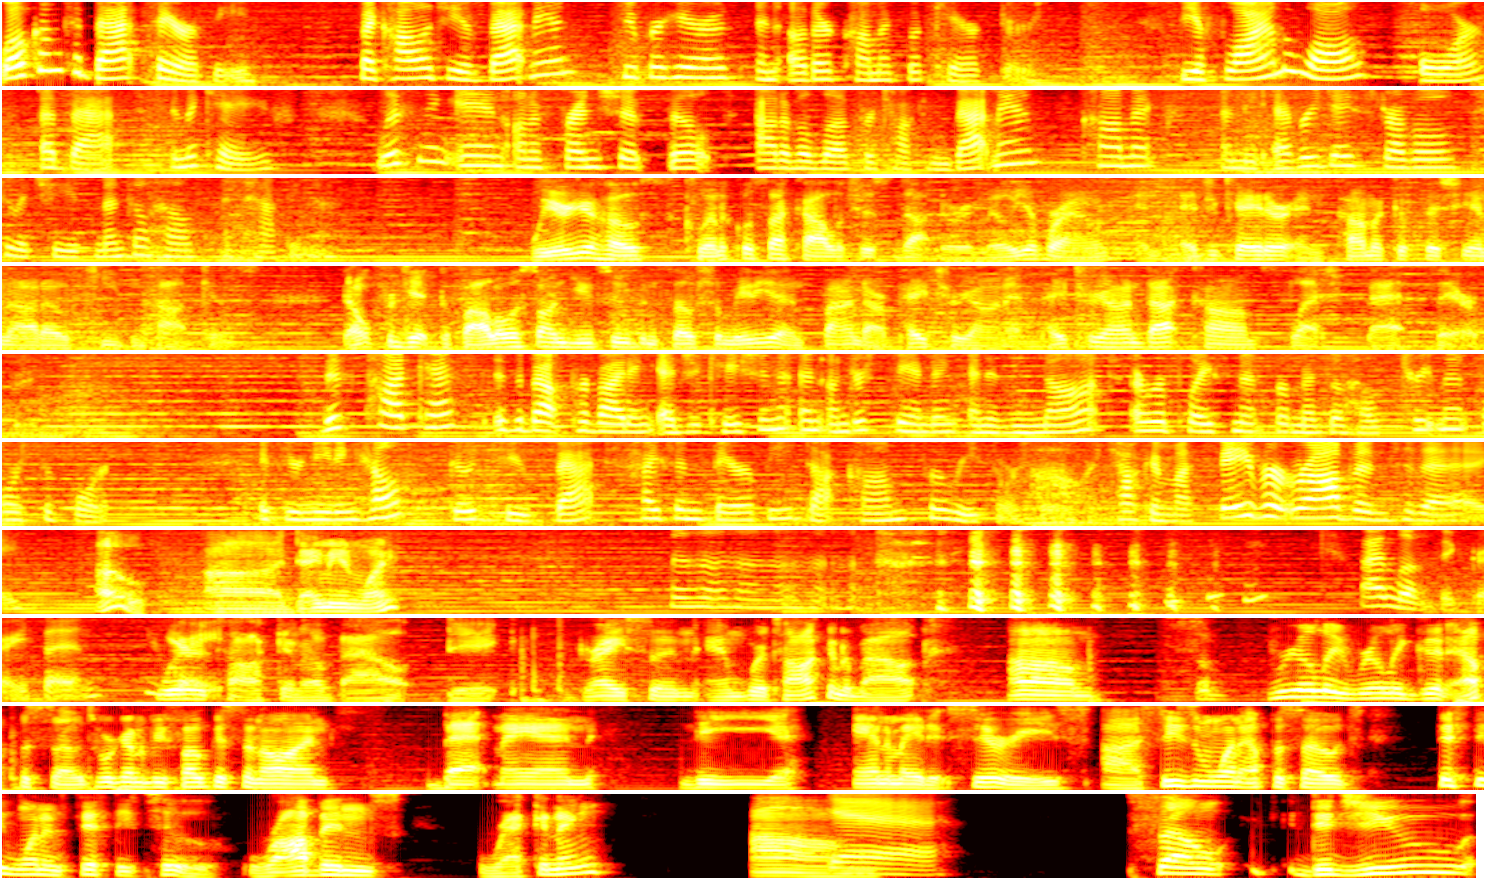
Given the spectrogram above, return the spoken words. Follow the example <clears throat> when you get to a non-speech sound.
Welcome to Bat Therapy, psychology of Batman, superheroes, and other comic book characters. Be a fly on the wall or a bat in the cave, listening in on a friendship built out of a love for talking Batman, comics, and the everyday struggle to achieve mental health and happiness. We are your hosts, clinical psychologist Dr. Amelia Brown and educator and comic aficionado Keaton Hopkins. Don't forget to follow us on YouTube and social media and find our Patreon at patreon.com slash battherapy. This podcast is about providing education and understanding and is not a replacement for mental health treatment or support. If you're needing help, go to bat-therapy.com for resources. We're talking my favorite Robin today. Oh, uh, Damian Wayne? <laughs> I love Dick Grayson. He's we're great. talking about Dick Grayson, and we're talking about um some really, really good episodes. We're going to be focusing on Batman, the animated series, uh, season one episodes 51 and 52, Robin's Reckoning. Um, yeah. So, did you?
